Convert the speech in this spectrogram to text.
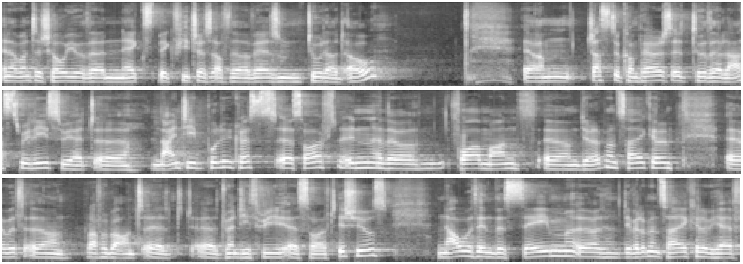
and I want to show you the next big features of the version 2.0. Um, just to compare it to the last release, we had uh, 90 pull requests uh, solved in the four-month um, development cycle uh, with uh, roughly uh, uh, 23 solved issues. Now within the same development cycle, we have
